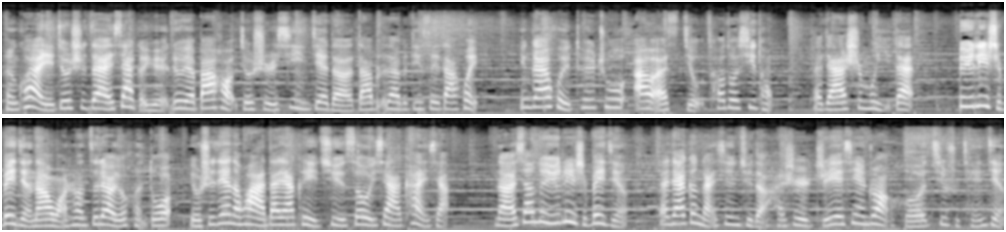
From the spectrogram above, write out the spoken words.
很快，也就是在下个月六月八号，就是新一届的 WWDC 大会，应该会推出 iOS 九操作系统，大家拭目以待。对于历史背景呢，网上资料有很多，有时间的话大家可以去搜一下看一下。那相对于历史背景。大家更感兴趣的还是职业现状和技术前景。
